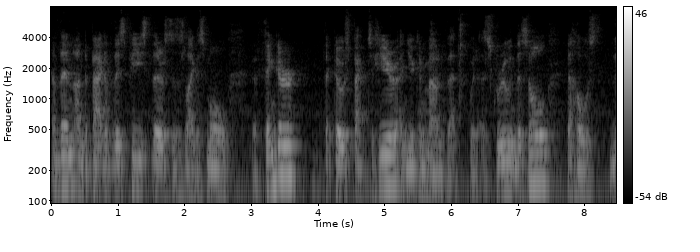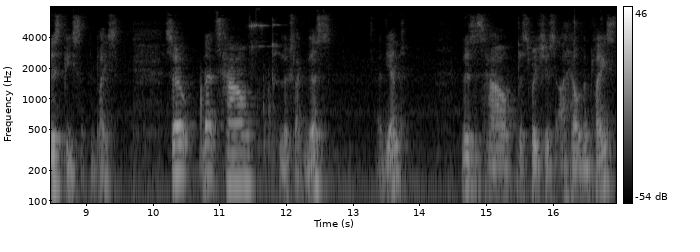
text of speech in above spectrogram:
And then on the back of this piece, there's just like a small uh, finger that goes back to here and you can mount that with a screw in the sole that holds this piece in place. So that's how it looks like this at the end. This is how the switches are held in place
